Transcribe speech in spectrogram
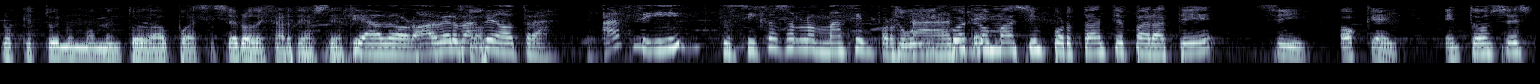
lo que tú en un momento dado puedas hacer o dejar de hacer. Te adoro. A ver, dame No. otra. Ah, sí. Tus hijos son lo más ¿Tu importante. hijo es lo más importante para ti? Sí, ok. Entonces,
